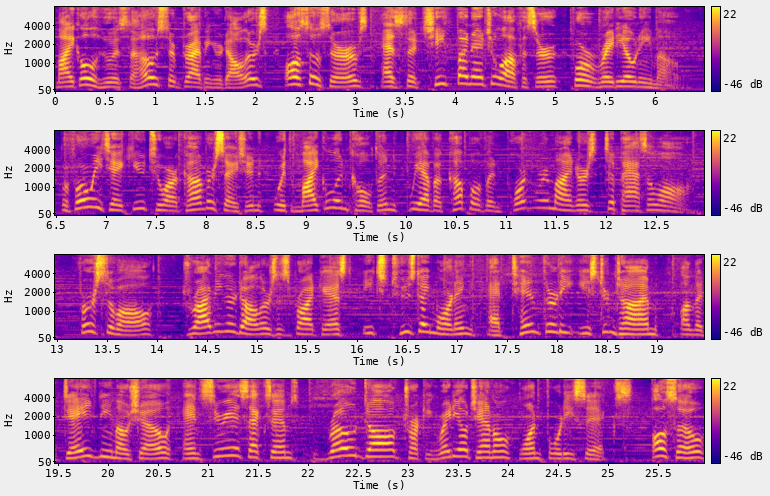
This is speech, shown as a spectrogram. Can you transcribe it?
Michael, who is the host of Driving Your Dollars, also serves as the Chief Financial Officer for Radio Nemo. Before we take you to our conversation with Michael and Colton, we have a couple of important reminders to pass along. First of all, Driving Your Dollars is broadcast each Tuesday morning at 10:30 Eastern Time on the Dave Nemo Show and SiriusXM's Road Dog Trucking Radio Channel 146. Also,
